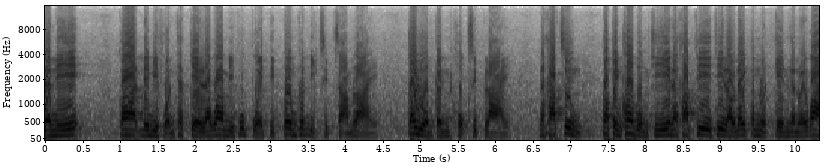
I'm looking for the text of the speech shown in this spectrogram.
วันนี้ ก็ได้มีผลชัดเจนแล้วว่ามีผู้ป่วยติดเพิ่มขึ้นอีก 13 ราย ก็รวมเป็น 60 รายนะครับ ซึ่งก็เป็นข้อบ่งชี้นะครับที่ที่เราได้กำหนดเกณฑ์กันไว้ว่า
